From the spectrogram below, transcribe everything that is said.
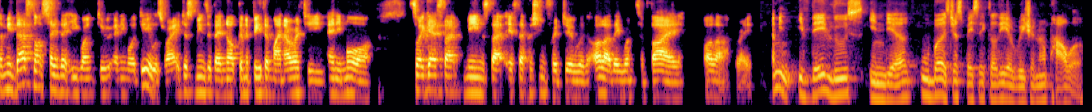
I mean, that's not saying that he won't do any more deals, right? It just means that they're not going to be the minority anymore. So I guess that means that if they're pushing for a deal with Ola, they want to buy Ola, right? I mean, if they lose India, Uber is just basically a regional power.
